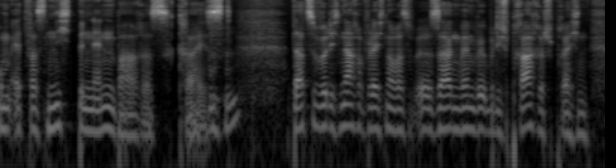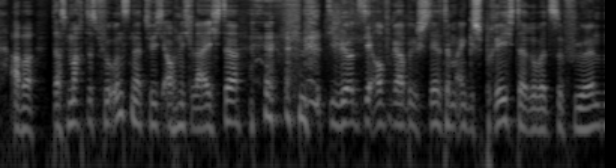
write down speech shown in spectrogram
um etwas nicht Benennbares kreist. Mhm. Dazu würde ich nachher vielleicht noch was äh, sagen, wenn wir über die Sprache sprechen. Aber das macht es für uns natürlich auch nicht leichter, die wir uns die Aufgabe gestellt haben, ein Gespräch darüber zu führen,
